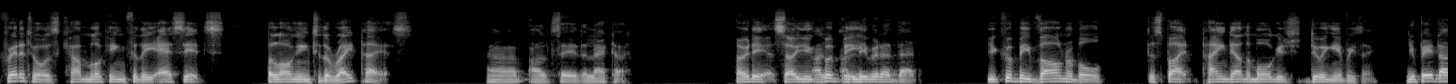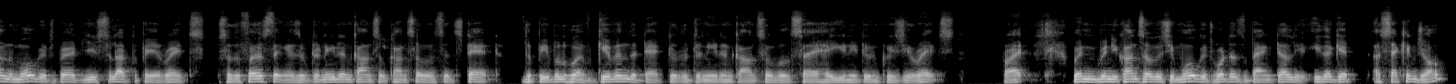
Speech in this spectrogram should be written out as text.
creditors come looking for the assets belonging to the ratepayers? Uh, I'll say the latter. Oh dear. So you I'll, could be I'll leave it at that. You could be vulnerable despite paying down the mortgage, doing everything. You pay down the mortgage, but you still have to pay rates. So the first thing is if Dunedin Council can't service its debt, the people who have given the debt to the Dunedin Council will say, hey, you need to increase your rates. Right. When when you can't service your mortgage, what does the bank tell you? Either get a second job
